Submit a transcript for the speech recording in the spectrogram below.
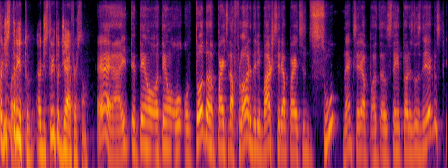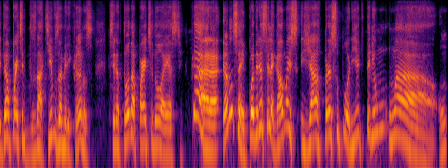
o distrito, é o distrito Jefferson. É, aí tem, tem, tem o- o- toda a parte da Flórida de baixo, que seria a parte do sul, né? Que seria a- os territórios dos negros, e tem a parte dos nativos americanos, que seria toda a parte do oeste. Cara, eu não sei, poderia ser legal, mas já pressuporia que teria um, uma, um,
